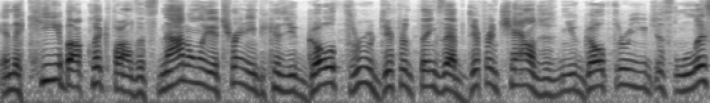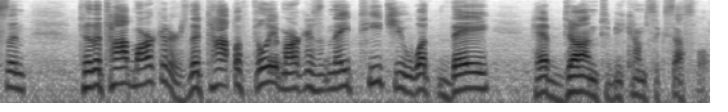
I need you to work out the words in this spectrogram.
And the key about ClickFunnels, it's not only a training because you go through different things that have different challenges and you go through, you just listen to the top marketers, the top affiliate marketers, and they teach you what they have done to become successful.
